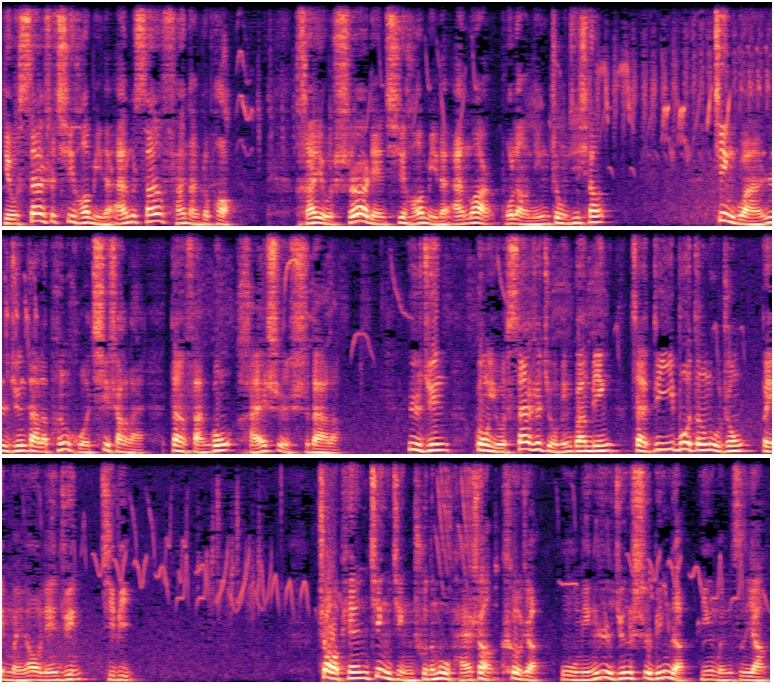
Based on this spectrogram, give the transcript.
有37毫米的 M3 反坦克炮，还有12.7毫米的 M2 勃朗宁重机枪。尽管日军带了喷火器上来，但反攻还是失败了。日军共有39名官兵在第一波登陆中被美澳联军击毙。照片近景处的木牌上刻着五名日军士兵的英文字样。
